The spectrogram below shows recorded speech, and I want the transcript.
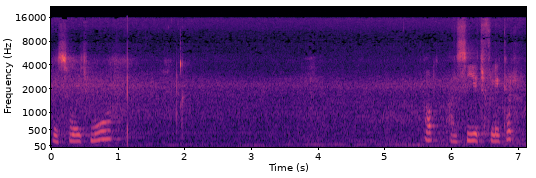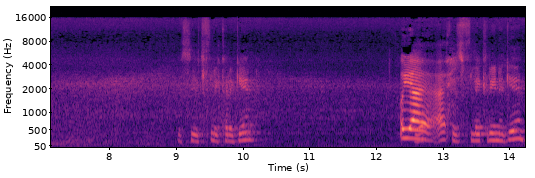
Let's wait more. Up, I see it flicker. I see it flicker again. Oh yeah, I- It's flickering again.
